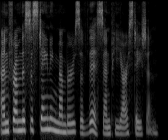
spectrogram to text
And from the sustaining members of this NPR station.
